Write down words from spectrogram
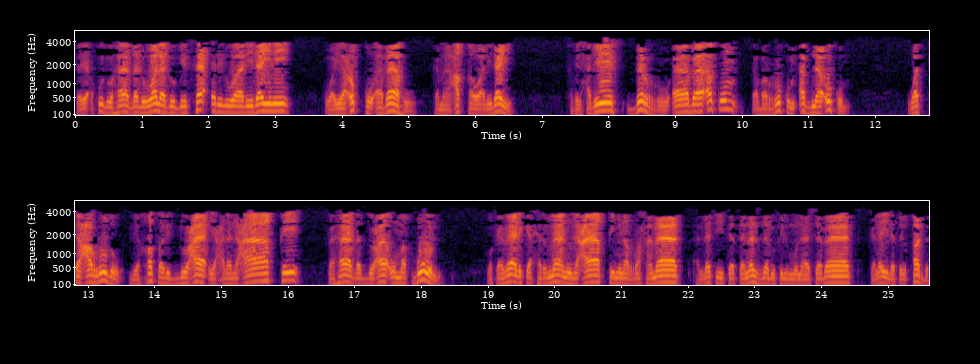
سيأخذ هذا الولد بثأر الوالدين ويعق أباه كما عق والديه. ففي الحديث بروا آباءكم تبركم أبناؤكم. والتعرض لخطر الدعاء على العاق فهذا الدعاء مقبول. وكذلك حرمان العاق من الرحمات التي تتنزل في المناسبات كليلة القدر.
